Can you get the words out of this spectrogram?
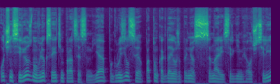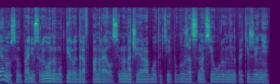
очень серьезно увлекся этим процессом. Я погрузился потом, когда я уже принес сценарий Сергею Михайловичу Сельянову, своему продюсеру, и он ему первый драфт понравился, и мы начали работать и погружаться на все уровни на протяжении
